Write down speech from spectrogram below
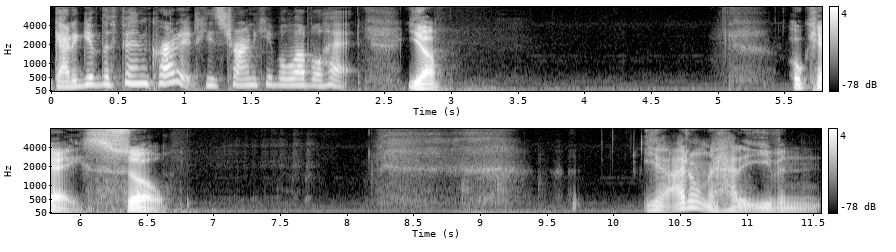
Got to give the Finn credit. He's trying to keep a level head. yeah okay so yeah i don't know how to even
